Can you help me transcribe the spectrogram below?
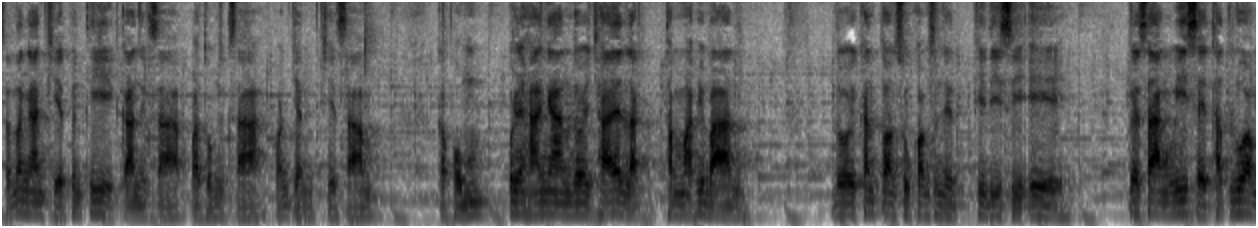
สำนักงานเขตพื้นที่การศึกษาประถมศึกษาขอนแก่นเขต 3 กับผมบริหารงานโดยใช้หลักธรรมาภิบาล โดยขั้นตอนสู่ความสำเร็จ PDCA เพื่อสร้างวิสัยทัศน์ร่วม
